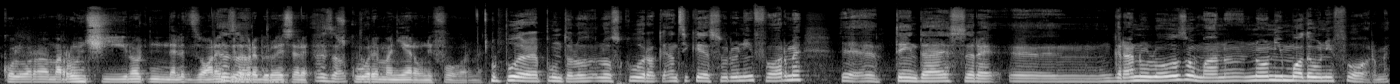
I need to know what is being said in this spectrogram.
color marroncino nelle zone in cui Esatto, dovrebbero essere esatto. scure in maniera uniforme. oppure appunto lo, lo scuro che anziché essere uniforme eh, tende a essere eh, granuloso ma no- non in modo uniforme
